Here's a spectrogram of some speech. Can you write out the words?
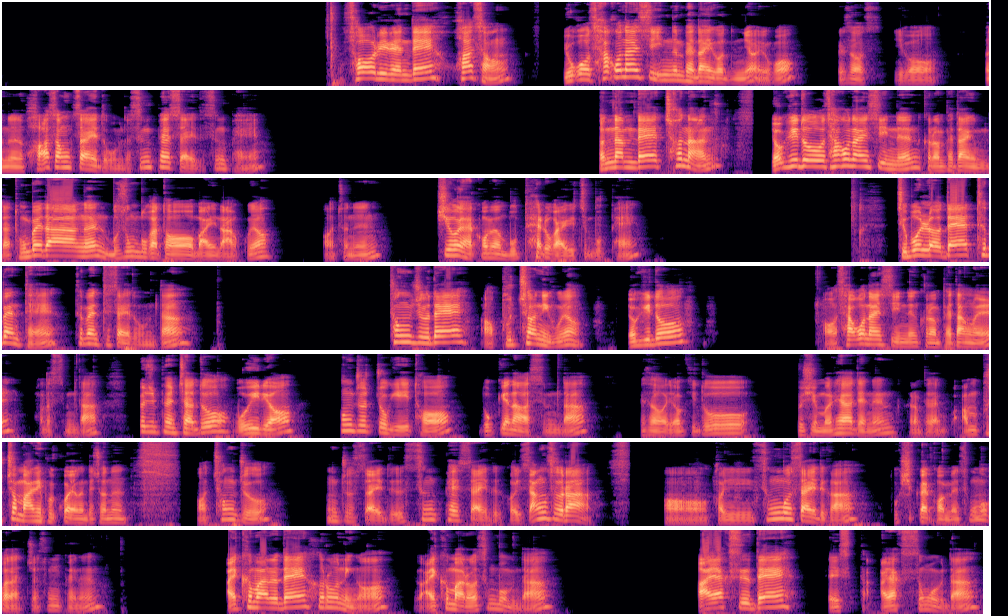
서울이랜데 화성. 요거 사고 날 수 있는 배당이거든요. 요거. 그래서 이거 저는 화성 사이드 봅니다. 승패 사이드, 승패. 전남대 천안. 여기도 사고 날 수 있는 그런 배당입니다. 동배당은 무승부가 더 많이 나왔고요. 어, 저는 쉬워야 할 거면 무패로 가야겠지, 무패. 즈볼러 대 트벤테, 트벤테 사이드 봅니다. 청주 대 어, 부천이고요. 여기도 어, 사고 날 수 있는 그런 배당을 받았습니다. 표준 편차도 오히려 청주 쪽이 더 높게 나왔습니다. 그래서 여기도 조심을 해야 되는 그런 배당. 아마 부천 많이 볼 거예요. 근데 저는 어, 청주, 청주 사이드, 승패 사이드 거의 쌍수라 어, 거의 승무 사이드가 독식 갈 거면 승무가 낫죠. 승무패는 알크마르 대 흐로닝어. 알크마르 승부입니다. 아약스 대 데이스타. 아약스 승부입니다.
